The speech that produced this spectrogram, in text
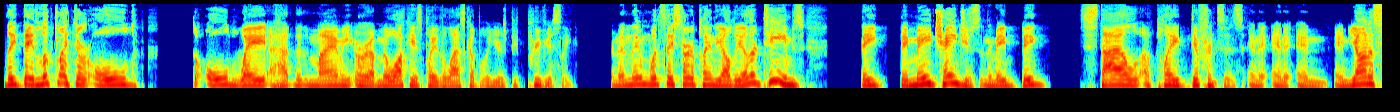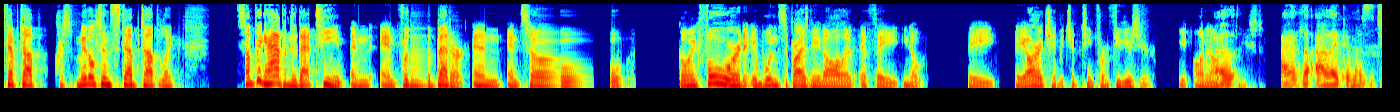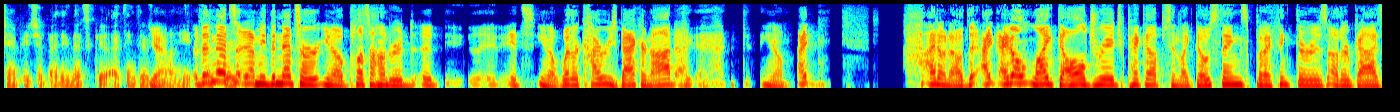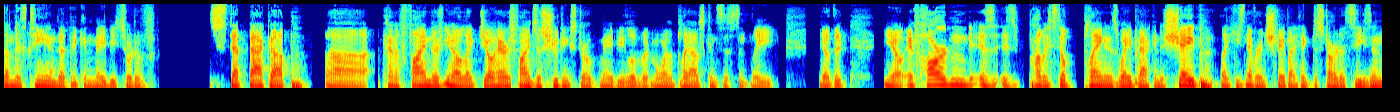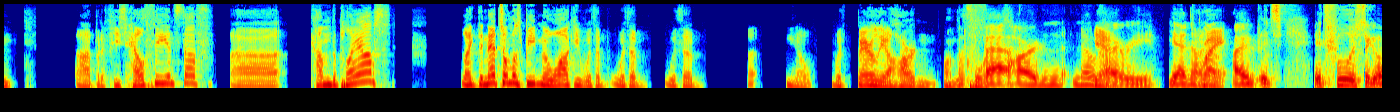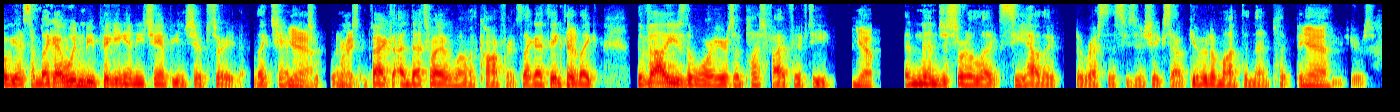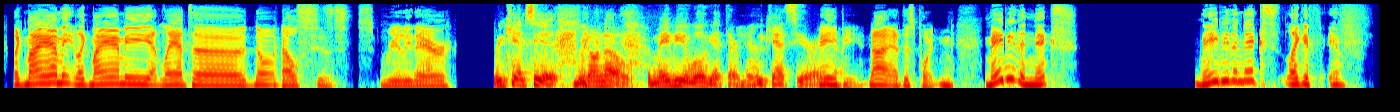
they they looked like their old, the old way uh, that Miami or uh, Milwaukee has played the last couple of years previously. And then, then once they started playing the all the other teams, they they made changes and they made big style of play differences. And and and and Giannis stepped up, Khris Middleton stepped up. Like something happened to that team, and and for the better. And and so going forward, it wouldn't surprise me at all if, if they you know they they are a championship team for a few years here on and off I- at least. I, th- I like him as the championship. I think that's good. I think there's Yeah, money. the like, Nets. I mean, the Nets are you know plus hundred. It, it's you know whether Kyrie's back or not. I, I you know I. I don't know. I, I don't like the Aldridge pickups and like those things, but I think there is other guys on this team that they can maybe sort of step back up, uh, kind of find their, you know, like Joe Harris finds a shooting stroke maybe a little bit more in the playoffs consistently. You know, that you know if Harden is is probably still playing his way back into shape, like he's never in shape, I think, to start a season. Uh, but if he's healthy and stuff, uh, come the playoffs, like the Nets almost beat Milwaukee with a with a with a uh, you know with barely a Harden on the With court. fat Harden, no Yeah. Kyrie. Yeah, no, Right. no. I, it's it's foolish to go against them. Like I wouldn't be picking any championships right now, like championship Yeah, winners. right. In fact, I, that's why I went with conference. Like I think that Yeah. like the value is the Warriors at plus five fifty, Yep. And then just sort of like see how the the rest of the season shakes out. Give it a month, and then pick Yeah. your futures. Like Miami, like Miami, Atlanta. No one else is really Yeah. there. We can't see it. We Like- don't know. Maybe it will get there, but we can't see it right now. Maybe not at this point. Maybe the Knicks. Maybe the Knicks. Like if if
